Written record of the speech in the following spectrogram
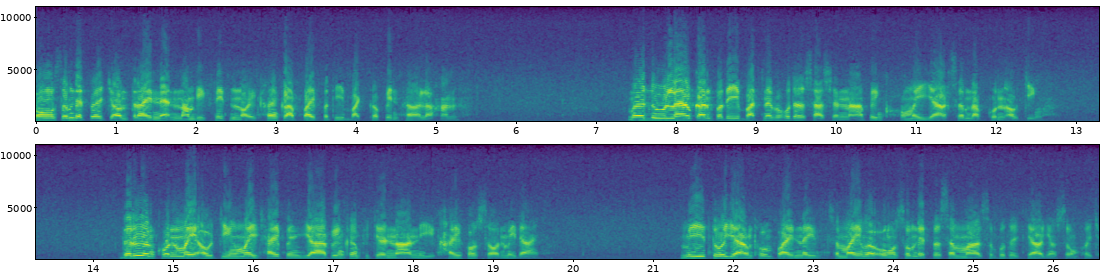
องค์สมเด็จพระจอมไตรแนะนำอีกนิดหน่อยขั้นกลับไปปฏิบัติก็เป็นพระอรหันต์เมื่อดูแล้วการปฏิบัติในพระพุทธศาสนาเป็นของไม่ยากสำหรับคนเอาจริงแต่เรื่องคนไม่เอาจริงไม่ใช้ปัญญาเป็นเครื่องพิจารณานี่ใครก็สอนไม่ได้ มีตัวอย่างทมไปในสมัยเมื่อองค์สมเด็จพระสัมมาสัมพุทธเจ้ายังทรงพระช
